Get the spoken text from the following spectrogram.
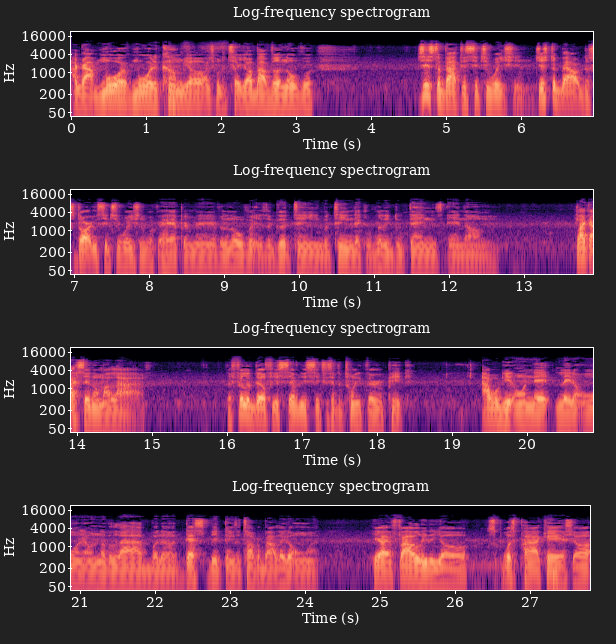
I got more, more to come, y'all. I just want to tell y'all about Villanova. Just about this situation, just about the starting situation, what could happen, man. Villanova is a good team, a team that can really do things, and um, like I said on my live, the Philadelphia 76ers at the 23rd pick. I will get on that later on on another live, but uh, that's big things to talk about later on. Here I am, Follow Leader, y'all. Sports podcast, y'all.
